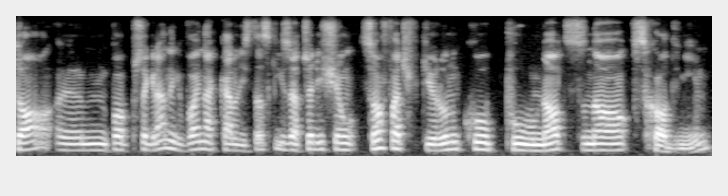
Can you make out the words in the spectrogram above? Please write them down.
to po przegranych wojnach karlistowskich zaczęli się cofać w kierunku północno-wschodnim,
